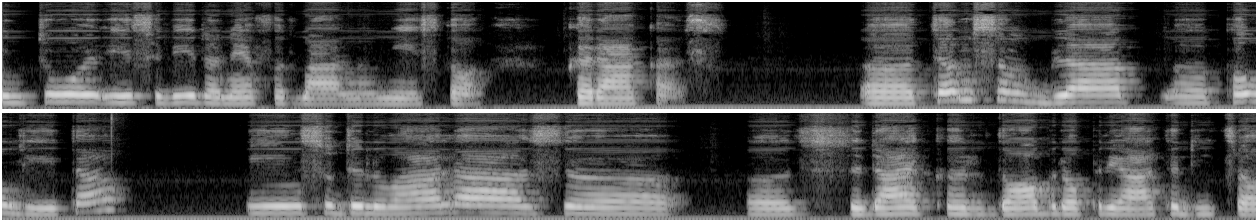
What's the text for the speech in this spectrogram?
in to je seveda neformalno mesto Karakas. Uh, eh, tam sem bila uh, pol leta in sodelovala z uh, sedaj kar dobro prijateljico,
